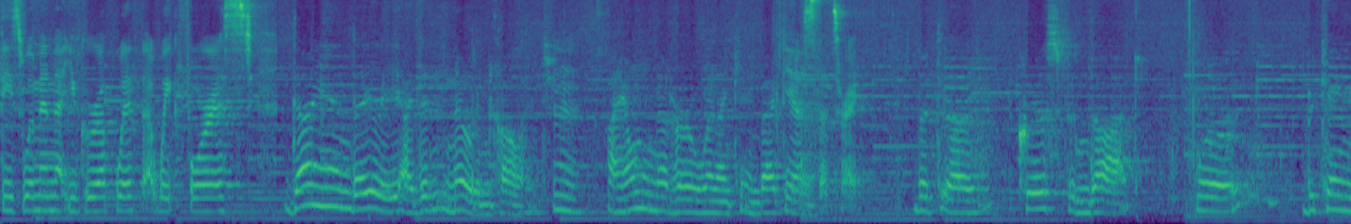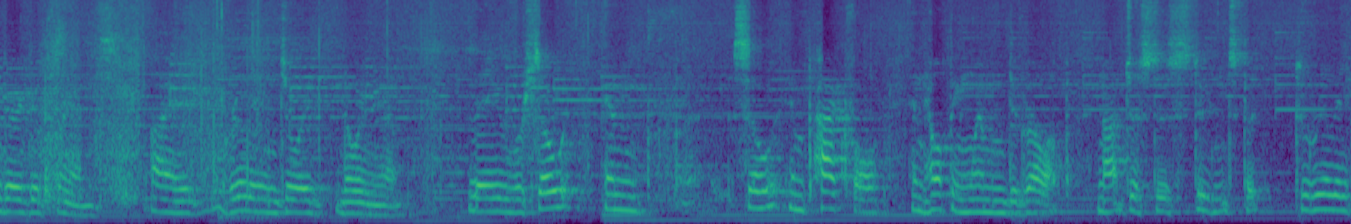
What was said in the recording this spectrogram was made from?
these women that you grew up with at Wake Forest? Diane Daly, I didn't know in college. Mm. I only met her when I came back. Yes, that's right. But uh, Crisp and Dot were became very good friends. I really enjoyed knowing them. They were so and so impactful in helping women develop, not just as students, but to really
